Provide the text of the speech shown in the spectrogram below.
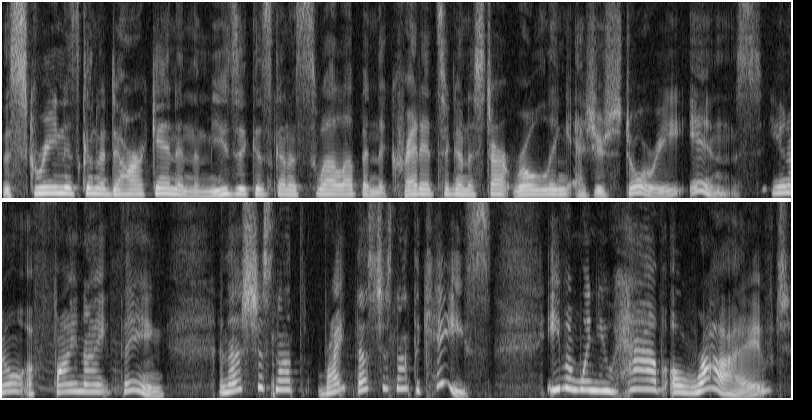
the screen is going to darken and the music is going to swell up and the credits are going to start rolling as your story ends. You know, a finite thing. And that's just not right. That's just not the case. Even when you have arrived,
